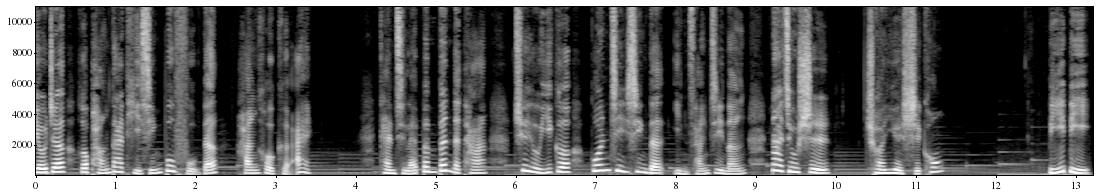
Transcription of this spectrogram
有着和庞大体型不符的憨厚可爱。看起来笨笨的他，却有一个关键性的隐藏技能，那就是穿越时空。比比，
